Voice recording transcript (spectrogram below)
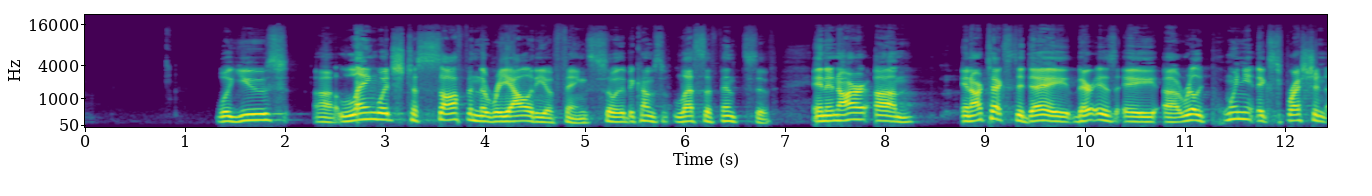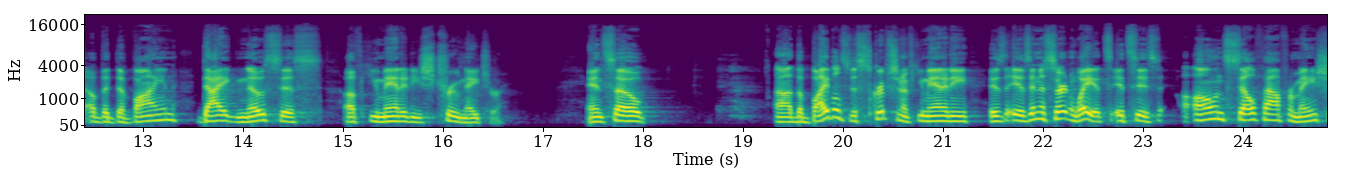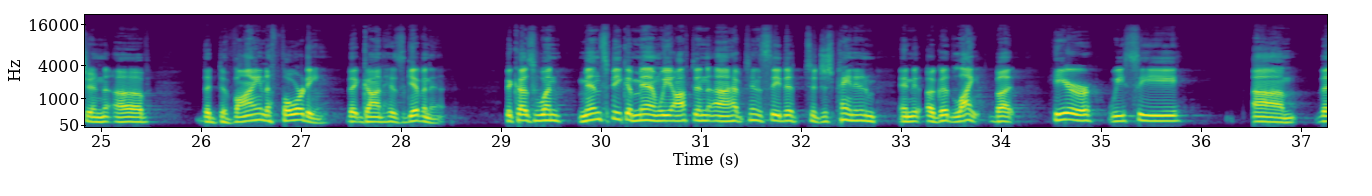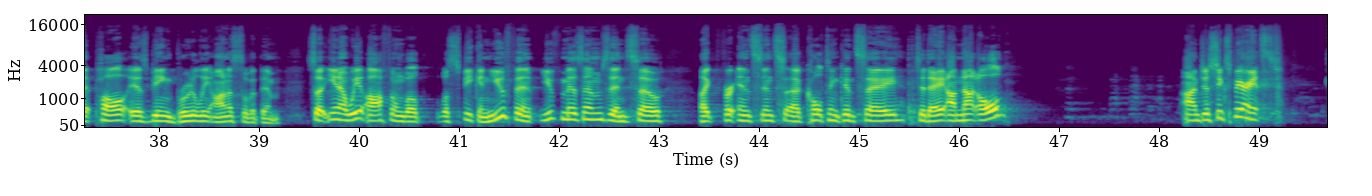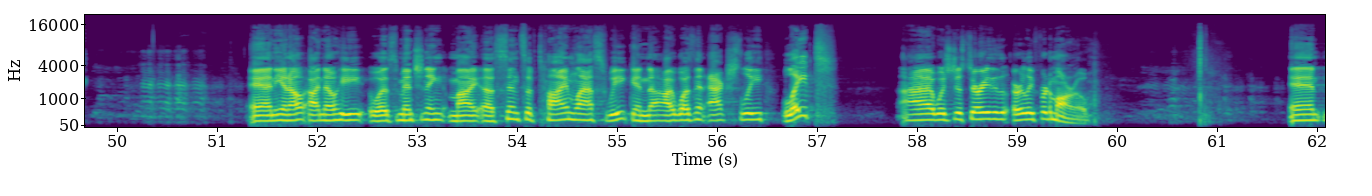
will use uh, language to soften the reality of things so it becomes less offensive. And in our, um, in our text today, there is a, a really poignant expression of the divine diagnosis of humanity's true nature. And so uh, the Bible's description of humanity is, is in a certain way, it's, it's his own self affirmation of the divine authority that God has given it. Because when men speak of men, we often uh, have a tendency to, to just paint it in, a good light. But here we see um, that Paul is being brutally honest with them. So, you know, we often will, will speak in euphemisms. And so, like, for instance, uh, Colton can say today, I'm not old, I'm just experienced. And, you know, I know he was mentioning my uh, sense of time last week, and I wasn't actually late. I was just early, early for tomorrow. And,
